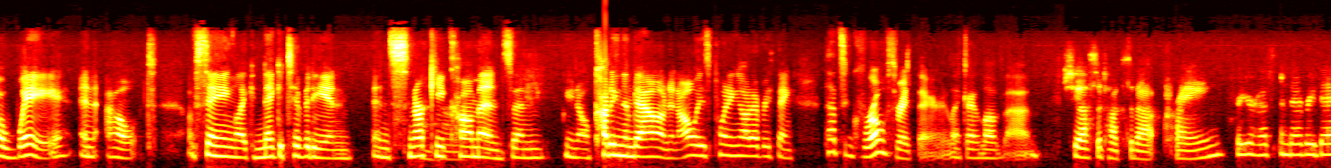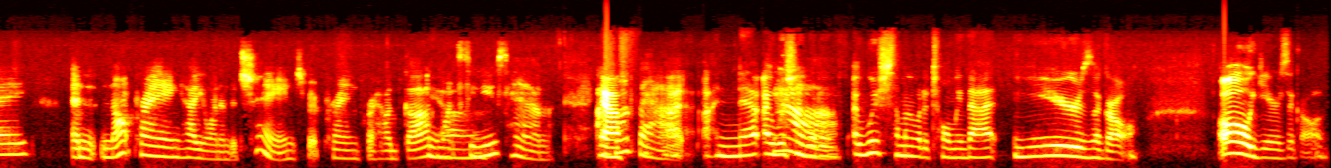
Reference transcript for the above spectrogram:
away and out of saying like negativity and and snarky Mhm. comments and you know cutting them down and always pointing out everything that's growth right there like i love that She also talks about praying for your husband every day and not praying how you want him to change, but praying for how God wants to use him. Yeah, I love that. i i, ne- I wish i would have i wish someone would have told me that years ago oh years ago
